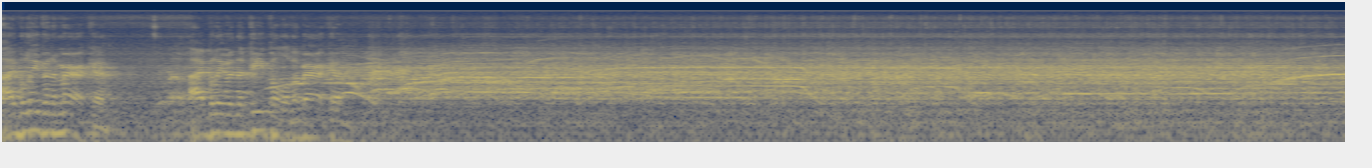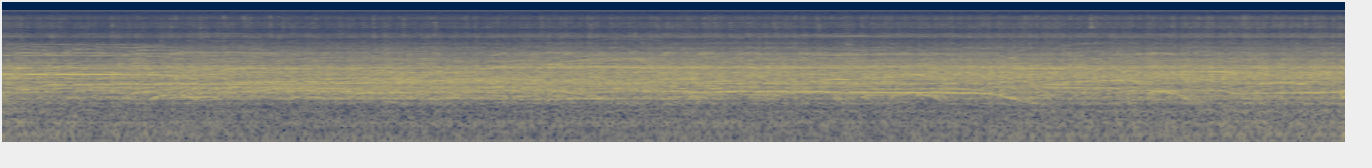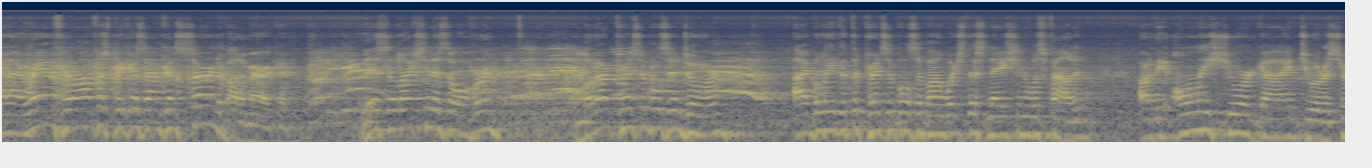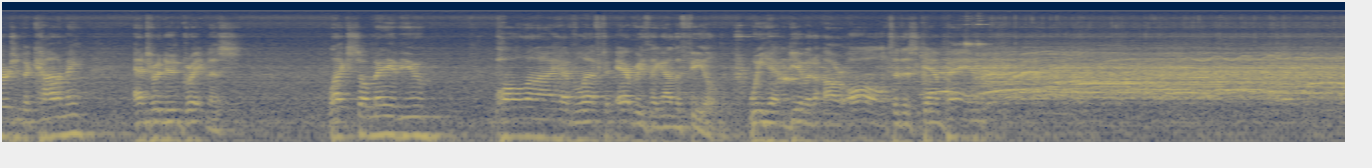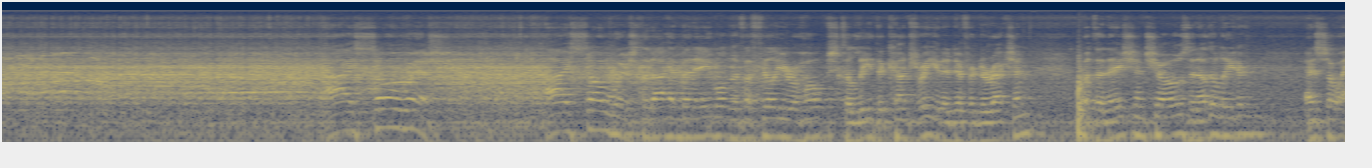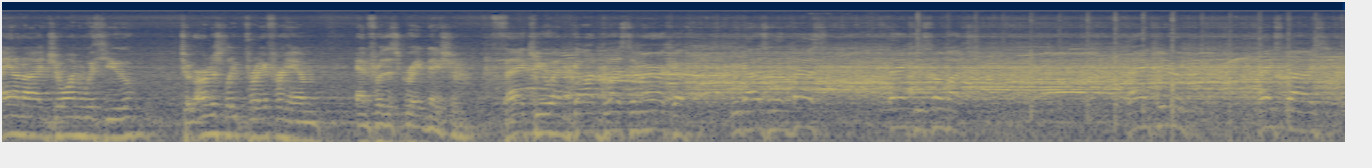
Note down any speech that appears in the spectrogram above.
I believe in America. I believe in the people of America. And I ran office because I'm concerned about America. This election is over, but our principles endure. I believe that the principles upon which this nation was founded are the only sure guide to a resurgent economy and to renewed greatness. Like so many of you, Paul and I have left everything on the field. We have given our all to this campaign. I so wish, I so wish that I had been able to fulfill your hopes to lead the country in a different direction, but the nation chose another leader, and so Ann and I join with you to earnestly pray for him and for this great nation. Thank you, and God bless America. You guys are the best. Thank you so much. Thank you. Thanks, guys.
